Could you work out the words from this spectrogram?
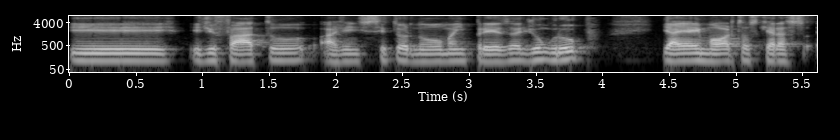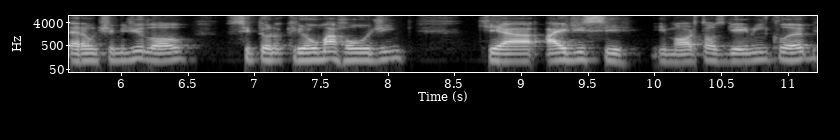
e, e, de fato a gente se tornou uma empresa de um grupo, e aí a Immortals, que era, era um time de LoL, se tornou, criou uma holding, que é a IGC, Immortals Gaming Club,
